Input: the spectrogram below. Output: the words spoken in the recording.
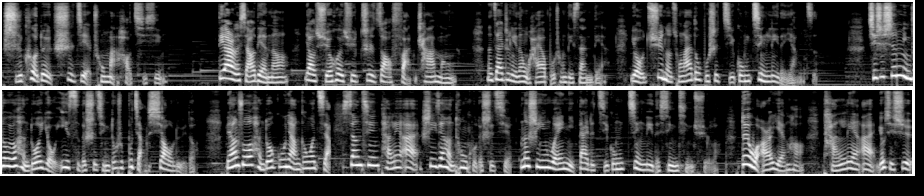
时刻对世界充满好奇心。第二个小点呢，要学会去制造反差萌。那在这里呢，我还要补充第三点，有趣呢，从来都不是急功近利的样子。其实生命中有很多有意思的事情都是不讲效率的，比方说很多姑娘跟我讲，相亲谈恋爱是一件很痛苦的事情，那是因为你带着急功近利的心情去了。对我而言哈，谈恋爱，尤其是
